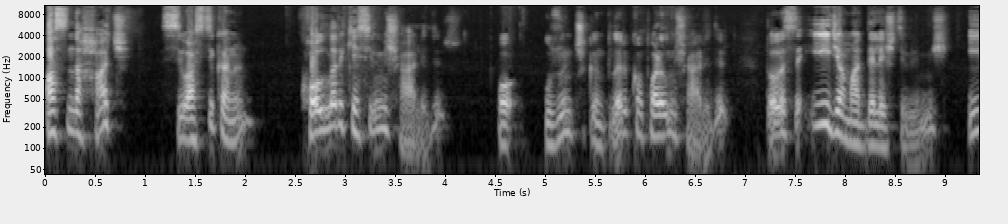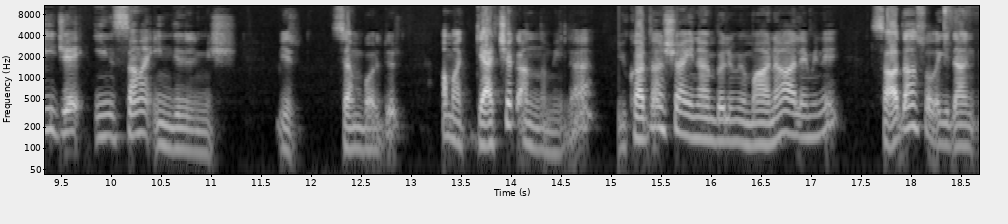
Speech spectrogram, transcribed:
Aslında haç Sivastika'nın kolları kesilmiş halidir. O uzun çıkıntıları koparılmış halidir. Dolayısıyla iyice maddeleştirilmiş, iyice insana indirilmiş bir semboldür. Ama gerçek anlamıyla yukarıdan aşağı inen bölümü mana alemini, sağdan sola giden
